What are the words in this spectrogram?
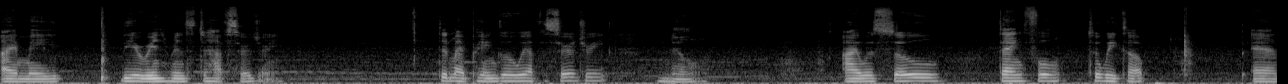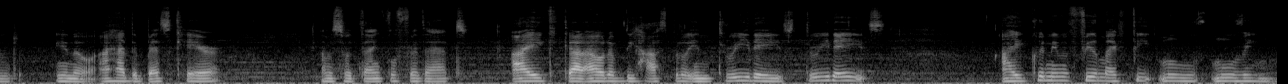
I made the arrangements to have surgery. Did my pain go away after surgery? No. I was so thankful to wake up and, you know, I had the best care. I'm so thankful for that. I got out of the hospital in three days. Three days. I couldn't even feel my feet move moving.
